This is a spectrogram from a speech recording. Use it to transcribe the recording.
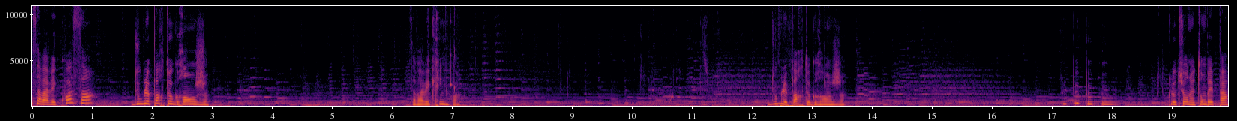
Ça, va avec quoi, ça? Double porte grange. Ça va avec Rin, quoi. Double porte grange. Clôture ne tombait pas.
